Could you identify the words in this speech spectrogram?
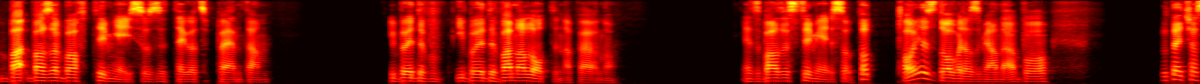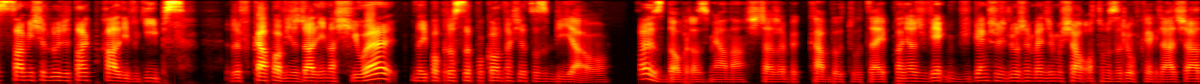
ba baza była w tym miejscu, z tego co pamiętam. I były, I były dwa naloty na pewno. Więc baza w tym miejscu. To, to jest dobra zmiana, bo Tutaj czasami się ludzie tak pchali w gips, że w kapa wjeżdżali na siłę, no i po prostu po kątach się to zbijało. To jest dobra zmiana, szczerze, by kap był tutaj, ponieważ wie, większość drużyn będzie musiała o tą zerówkę grać, a,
